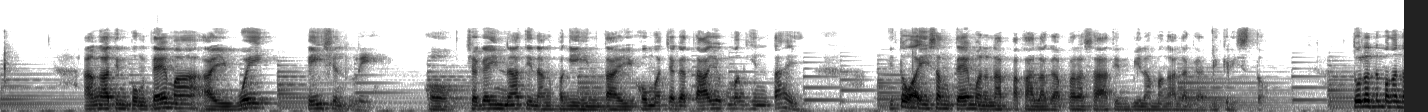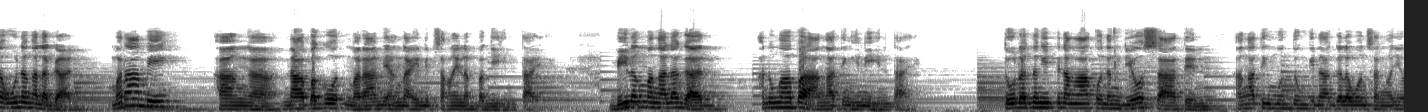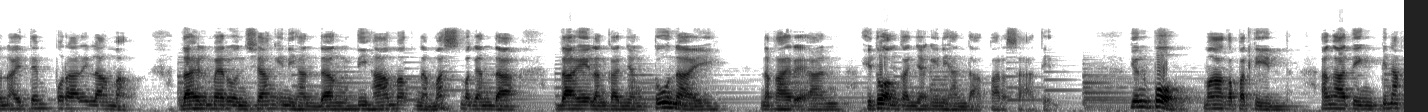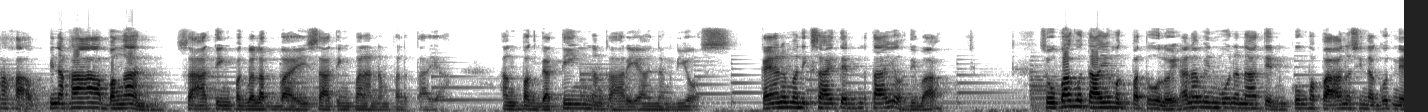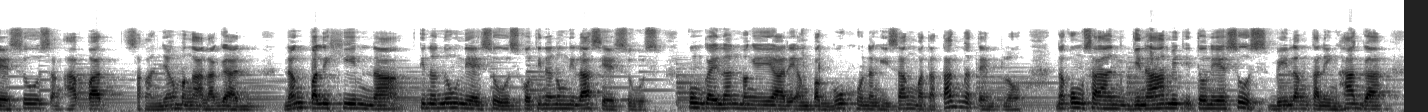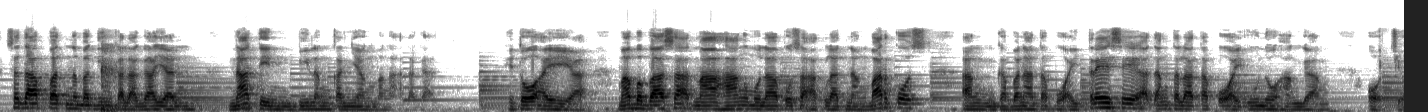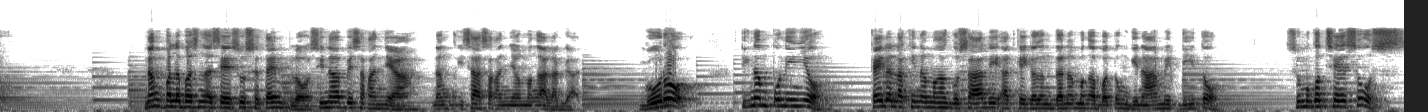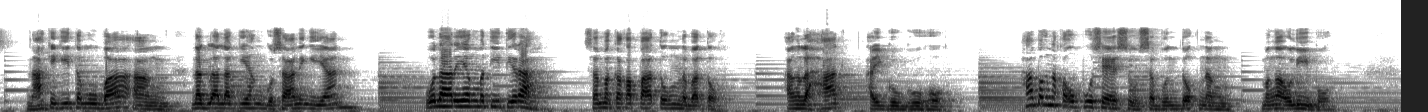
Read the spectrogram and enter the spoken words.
Ang ating pong tema ay Wait Patiently o tiyagain natin ang paghihintay o matyaga tayong maghintay ito ay isang tema na napakalaga para sa atin bilang mga alagad ni Kristo. Tulad ng mga naunang alagad, marami ang uh, nabagot, marami ang nainip sa kanilang paghihintay. Bilang mga alagad, ano nga ba ang ating hinihintay? Tulad ng ipinangako ng Diyos sa atin, ang ating mundong ginagalawan sa ngayon ay temporary lamang dahil meron siyang inihandang dihamak na mas maganda dahil ang kanyang tunay na kaharian, ito ang kanyang inihanda para sa atin. Yun po, mga kapatid, ang ating pinaka, pinakaabangan sa ating paglalakbay sa ating pananampalataya. Ang pagdating ng kaharian ng Diyos. Kaya naman excited na tayo, di ba? So bago tayo magpatuloy, alamin muna natin kung paano sinagot ni Jesus ang apat sa kanyang mga alagad ng palihim na tinanong ni Jesus o tinanong nila si Jesus kung kailan mangyayari ang pagguho ng isang matatag na templo na kung saan ginamit ito ni Jesus bilang talinghaga sa dapat na maging kalagayan natin bilang kanyang mga alagad. Ito ay uh, mababasa at mahahango mula po sa aklat ng Marcos ang kabanata po ay 13 at ang talata po ay 1 hanggang 8. Nang palabas na si Jesus sa templo, sinabi sa kanya ng isa sa kanyang mga alagad, Guro, tingnan po ninyo, kay lalaki ng mga gusali at kay ganda ng mga batong ginamit dito. Sumagot si Jesus, Nakikita mo ba ang naglalakihang gusaling iyan? Wala riyang matitira sa magkakapatong na bato. Ang lahat ay guguho habang nakaupo si Jesus sa bundok ng mga olibo,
